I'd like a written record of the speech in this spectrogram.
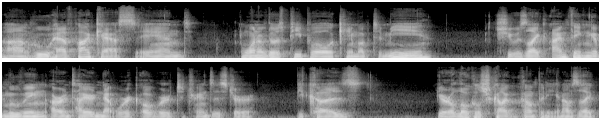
uh, who have podcasts. And one of those people came up to me. She was like, "I'm thinking of moving our entire network over to Transistor." because you're a local Chicago company. And I was like,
